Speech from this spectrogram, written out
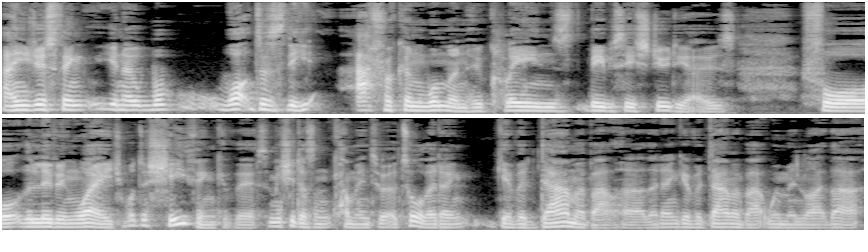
And you just think, you know, what does the African woman who cleans BBC studios for the living wage, what does she think of this? I mean, she doesn't come into it at all. They don't give a damn about her. They don't give a damn about women like that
